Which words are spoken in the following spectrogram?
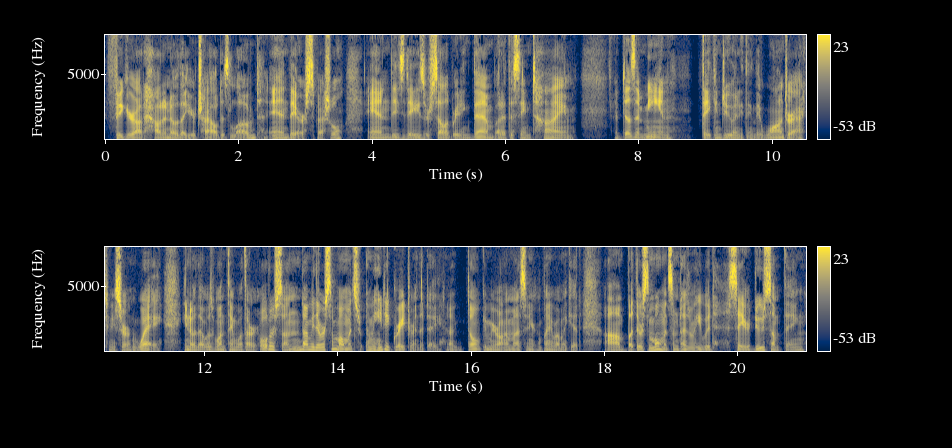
figure out how to know that your child is loved and they are special, and these days are celebrating them. But at the same time, it doesn't mean they can do anything they want or act any certain way. You know, that was one thing with our older son. I mean, there were some moments, I mean, he did great during the day. Uh, don't get me wrong. I'm not sitting here complaining about my kid. Um, but there were some moments sometimes where he would say or do something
